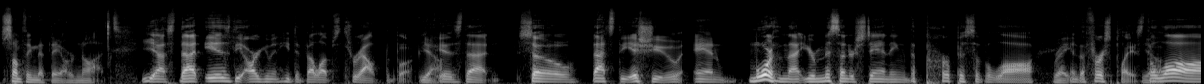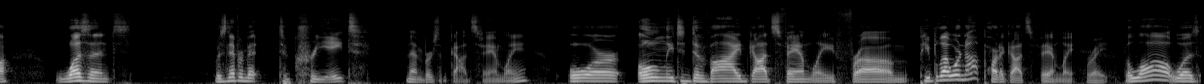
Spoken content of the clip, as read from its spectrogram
something that they are not. Yes, that is the argument he develops throughout the book. Yeah. Is that so that's the issue. And more than that, you're misunderstanding the purpose of the law Right. in the first place. Yeah. The law wasn't was never meant to create members of God's family or only to divide God's family from people that were not part of God's family. Right. The law was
